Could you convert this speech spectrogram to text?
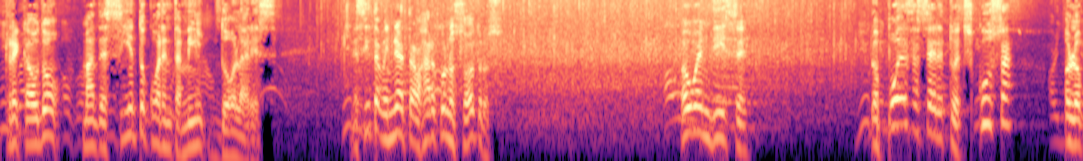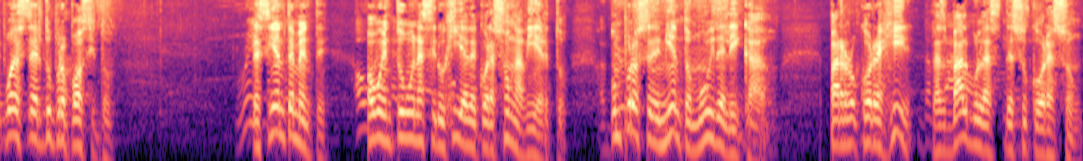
recaudó más de 140 mil dólares. Necesita venir a trabajar con nosotros. Owen dice, lo puedes hacer tu excusa o lo puedes hacer tu propósito. Recientemente, Owen tuvo una cirugía de corazón abierto, un procedimiento muy delicado, para corregir las válvulas de su corazón.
